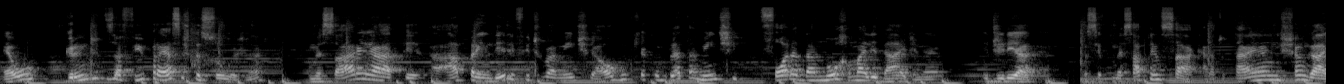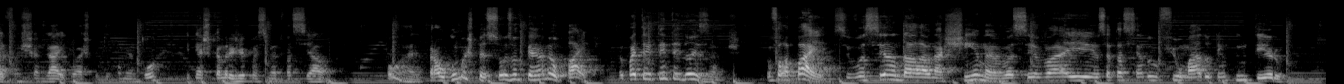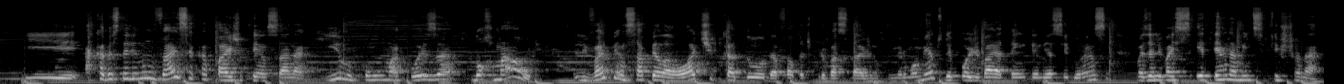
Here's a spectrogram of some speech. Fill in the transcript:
é o grande desafio para essas pessoas, né? Começarem a, ter, a aprender efetivamente algo que é completamente fora da normalidade, né? Eu diria, você começar a pensar, cara, tu tá em Xangai, foi em Xangai que eu acho que tu comentou, e tem as câmeras de reconhecimento facial. Porra, para algumas pessoas, eu vou pegar meu pai. Meu pai tem 82 anos. Eu vou falar, pai, se você andar lá na China, você vai. Você tá sendo filmado o tempo inteiro. E a cabeça dele não vai ser capaz de pensar naquilo como uma coisa normal. Ele vai pensar pela ótica do, da falta de privacidade no primeiro momento, depois vai até entender a segurança, mas ele vai eternamente se questionar:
